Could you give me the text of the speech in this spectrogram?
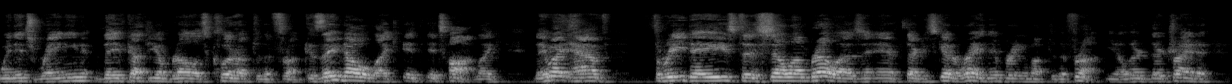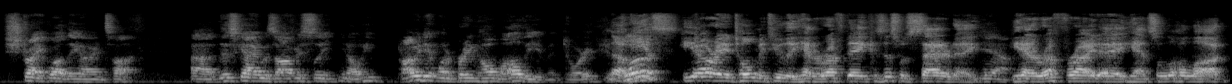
when it's raining, they've got the umbrellas clear up to the front because they know like it, it's hot. Like they might have three days to sell umbrellas, and if they're- it's going to rain, they bring them up to the front. You know, they're they're trying to strike while the iron's hot. Uh, this guy was obviously, you know, he probably didn't want to bring home all the inventory. no, Plus, he, he already told me too that he had a rough day because this was Saturday. Yeah. He had a rough Friday. He had sold a whole lot.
